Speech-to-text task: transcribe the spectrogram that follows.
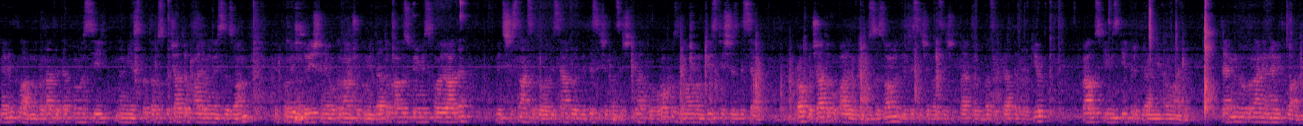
невідкладно подати теплоносій на місто та розпочати опалювальний сезон відповідно до рішення виконавчого комітету Калузької міської ради від 16.10.2024 року за номером 260 про початок опалювального сезону 2024-2025 років в Калузькій міській територіальній громаді. Термін виконання невідкладний.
